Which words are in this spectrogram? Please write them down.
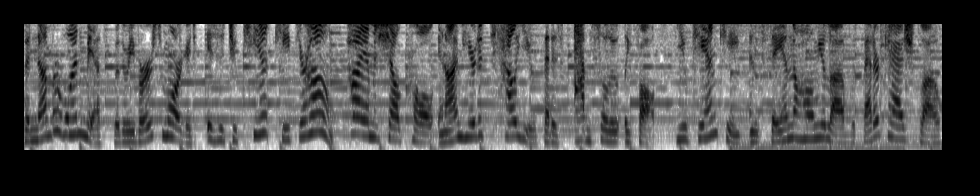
The number one myth with reverse mortgage is that you can't keep your home. Hi, I'm Michelle Cole, and I'm here to tell you that is absolutely false. You can keep and stay in the home you love with better cash flow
